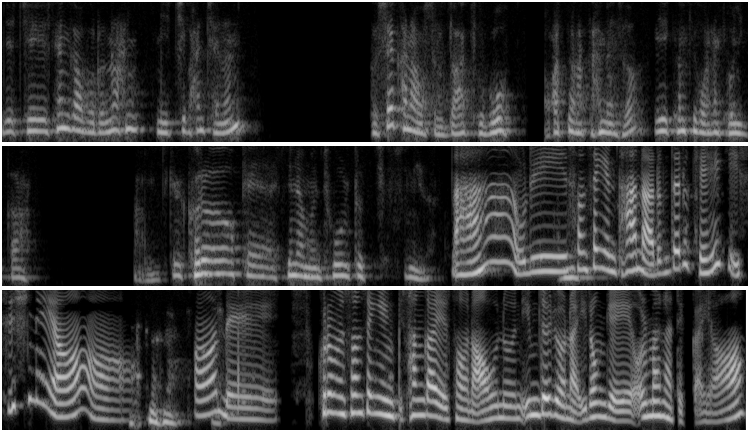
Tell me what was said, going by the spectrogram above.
이제 제 생각으로는 한, 이집 한 채는 그 세컨하우스로 놔두고 왔다 갔다 하면서 이 경치가 워낙 좋으니까 음, 그- 그렇게 지내면 좋을 듯 싶습니다. 아, 우리 음. 선생님 다 나름대로 계획이 있으시네요. 아, 네. 그러면 선생님 상가에서 나오는 임대료나 이런 게 얼마나 될까요?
